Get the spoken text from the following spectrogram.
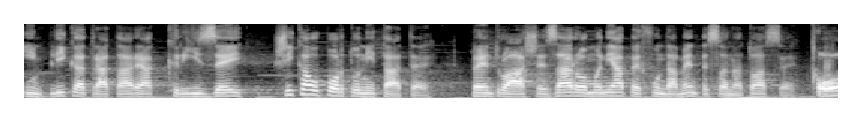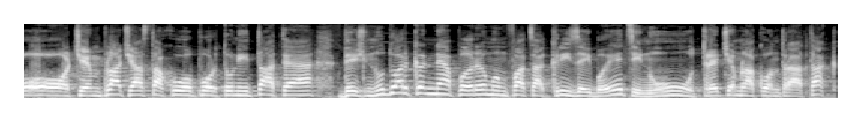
implică tratarea crizei și ca oportunitate pentru a așeza România pe fundamente sănătoase. O, oh, ce îmi place asta cu oportunitatea. Deci nu doar că ne apărăm în fața crizei băieții Nu, trecem la contraatac.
